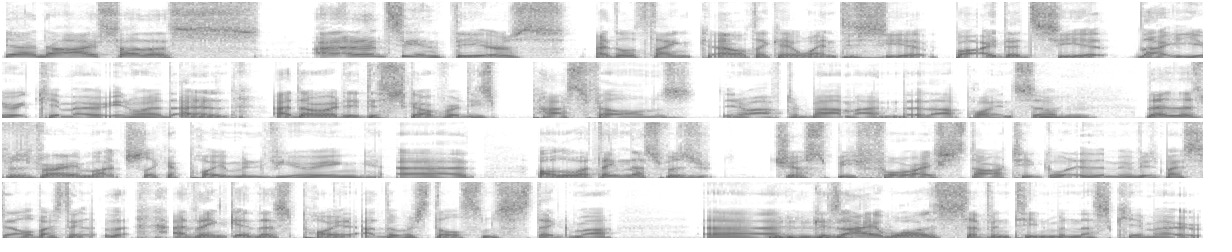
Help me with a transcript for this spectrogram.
Yeah, no, I saw this I didn't see it in theaters. I don't think. I don't think I went to hmm. see it, but I did see it that year it came out. You know, and I'd already discovered these past films. You know, after Batman at that point. So mm-hmm. th- this was very much like appointment viewing. Uh, although I think this was just before I started going to the movies myself. I think. I think at this point uh, there was still some stigma because uh, mm. I was seventeen when this came out,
